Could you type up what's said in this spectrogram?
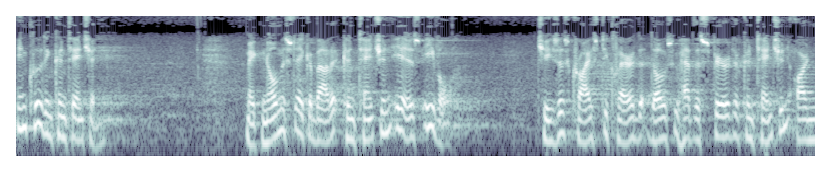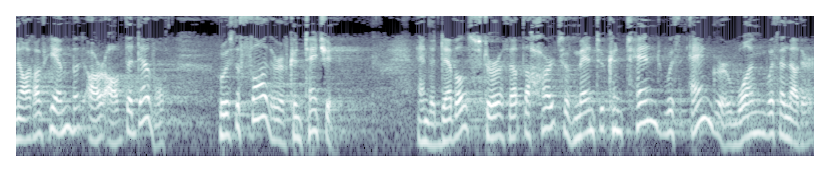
including contention. Make no mistake about it, contention is evil. Jesus Christ declared that those who have the spirit of contention are not of him, but are of the devil who is the father of contention. And the devil stirreth up the hearts of men to contend with anger one with another.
